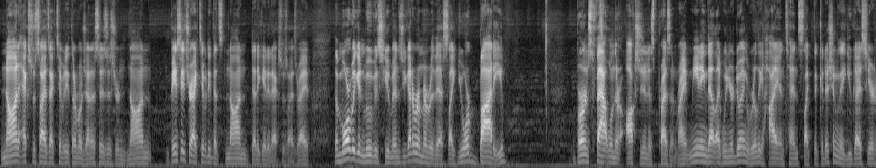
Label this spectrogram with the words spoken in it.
Non-exercise activity thermogenesis is your non basically it's your activity that's non-dedicated exercise, right? The more we can move as humans, you got to remember this like your body burns fat when their oxygen is present, right? Meaning that like when you're doing really high intense like the conditioning that you guys see at,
